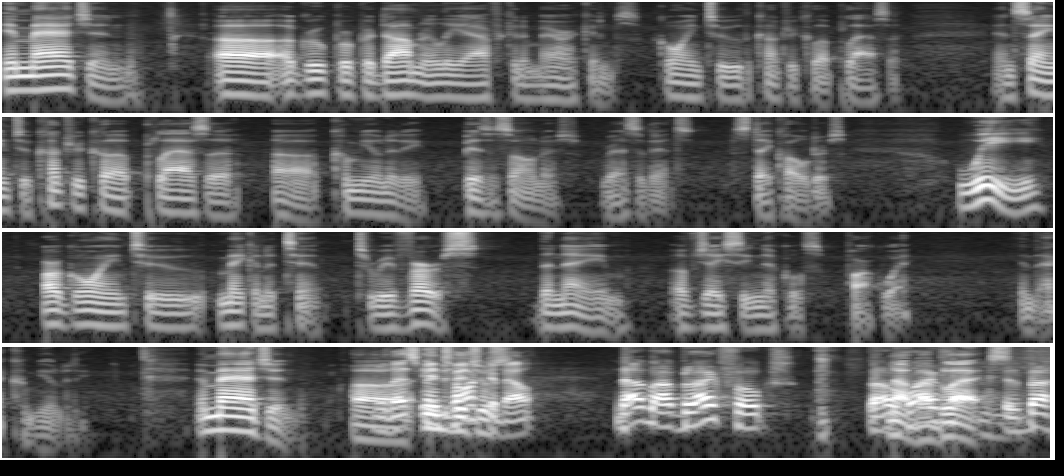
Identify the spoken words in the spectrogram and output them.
imagine uh, a group of predominantly African Americans going to the Country Club Plaza and saying to Country Club Plaza uh, community, business owners, residents, stakeholders, we are going to make an attempt to reverse the name of J.C. Nichols Parkway in that community. Imagine. Uh, well, that's been talked about. Not by black folks. By Not by blacks. It's by,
